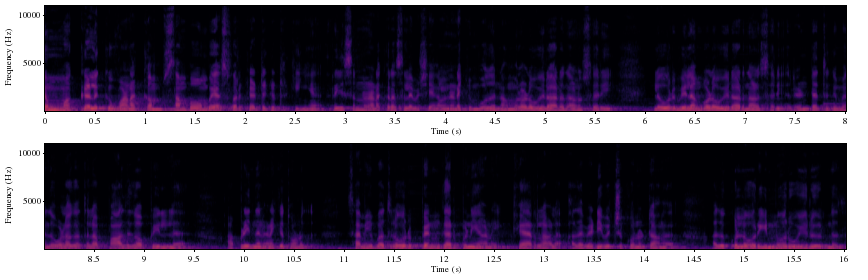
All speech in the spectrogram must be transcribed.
எம் மக்களுக்கு வணக்கம். சம்பவம் பை அஸ்வர் கேட்டுக்கிட்டு இருக்கீங்க. ரீசெண்டாக நடக்கிற சில விஷயங்கள் நினைக்கும் போது நம்மளோட உயிராக இருந்தாலும் சரி இல்லை ஒரு விலங்கோட உயிராக இருந்தாலும் சரி ரெண்டுத்துக்குமே இந்த உலகத்தில் பாதுகாப்பு இல்லை அப்படின்னு தான் நினைக்க தோணுது. சமீபத்தில் ஒரு பெண் கர்ப்பிணி யானை கேரளாவில் அதை வெடி வச்சு கொண்டுட்டாங்க அதுக்குள்ளே ஒரு இன்னொரு உயிர் இருந்தது.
